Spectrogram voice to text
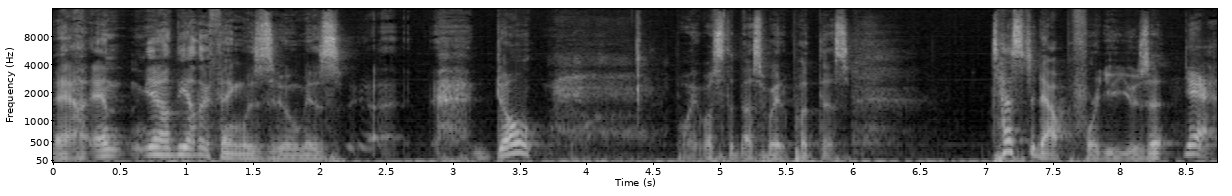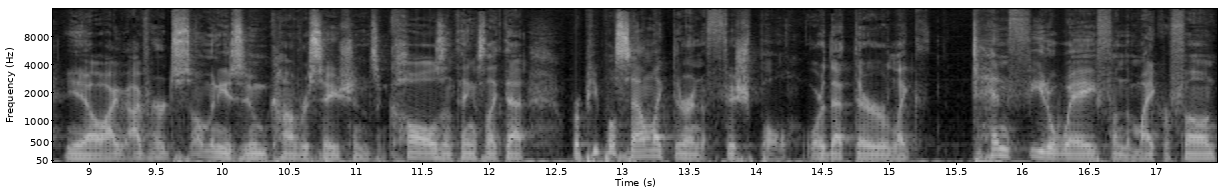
yeah and you know the other thing with zoom is uh, don't boy what's the best way to put this test it out before you use it Yeah. You know, I, I've heard so many Zoom conversations and calls and things like that where people sound like they're in a fishbowl or that they're like 10 feet away from the microphone.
